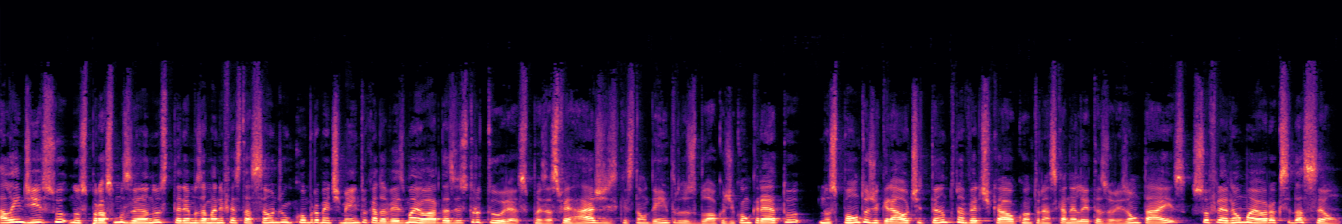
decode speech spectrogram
Além disso, nos próximos anos, teremos a manifestação de um comprometimento cada vez maior das estruturas, pois as ferragens que estão dentro dos blocos de concreto, nos pontos de grout tanto na vertical quanto nas caneletas horizontais, sofrerão maior oxidação,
